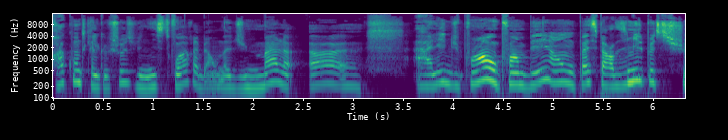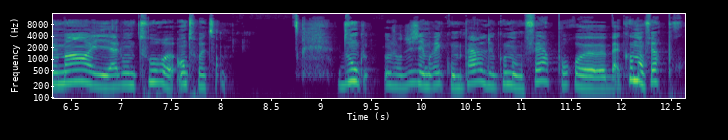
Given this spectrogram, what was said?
raconte quelque chose, une histoire, et eh ben on a du mal à, aller du point A au point B. Hein, on passe par dix mille petits chemins et alentours euh, entre temps. Donc aujourd'hui, j'aimerais qu'on parle de comment faire pour euh, bah, comment faire pour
